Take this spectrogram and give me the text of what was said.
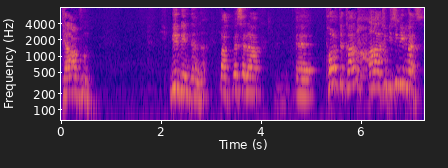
Teavun. Birbirinden, bak mesela e, portakal ağacı bizi bilmez.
